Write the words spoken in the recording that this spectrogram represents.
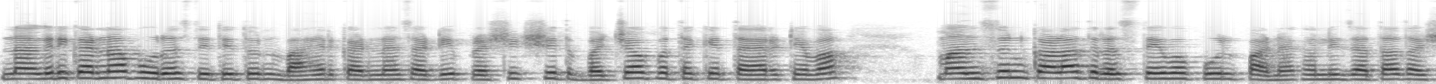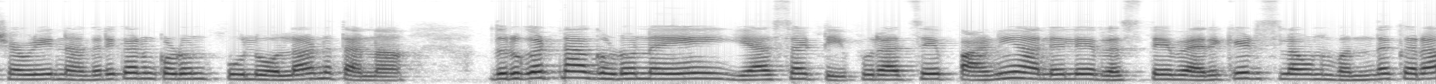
नागरिकांना पूरस्थितीतून बाहेर काढण्यासाठी प्रशिक्षित बचाव पथके तयार ठेवा. मान्सून काळात रस्ते व पूल पाण्याखाली जातात. अशावेळी नागरिकांकडून पूल ओलांडताना दुर्घटना घडू नये यासाठी पुराचे पाणी आलेले रस्ते बॅरिकेड्स लावून बंद करा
